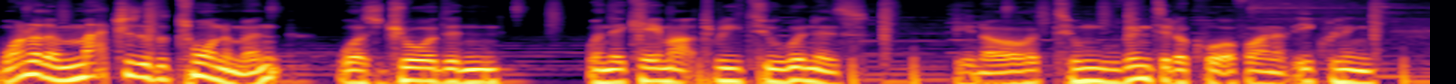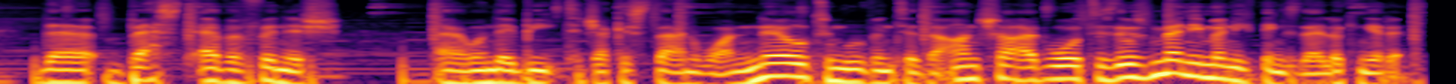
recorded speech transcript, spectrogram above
One of the matches of the tournament was Jordan when they came out 3 2 winners, you know, to move into the quarterfinals, equaling their best ever finish uh, when they beat Tajikistan 1 0 to move into the uncharted waters. There was many, many things there looking at it.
